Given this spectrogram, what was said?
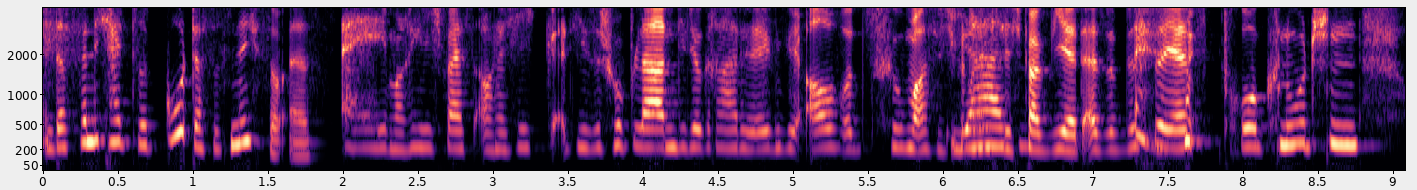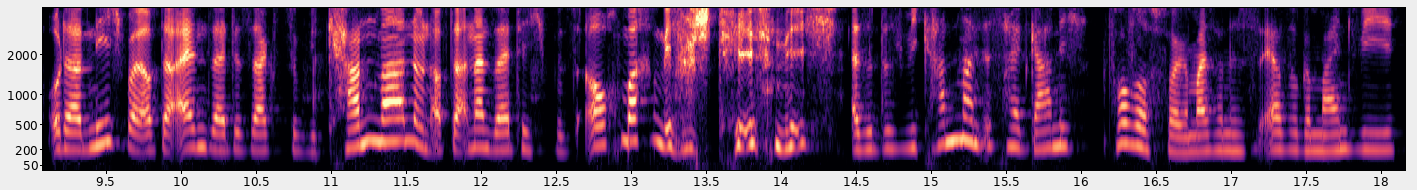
Und das finde ich halt so gut, dass es nicht so ist. Ey, Marie, ich weiß auch nicht, ich, diese Schubladen, die du gerade irgendwie auf und zu machst, ich bin Ja, richtig verwirrt. Also bist du jetzt pro Knutschen oder nicht? Weil auf der einen Seite sagst du, wie kann man? Und auf der anderen Seite, ich will es auch machen, ich verstehe es nicht. Also das, wie kann man, ist halt gar nicht vorwurfsvoll gemeint, sondern es ist eher so gemeint wie,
